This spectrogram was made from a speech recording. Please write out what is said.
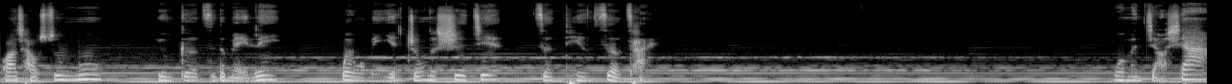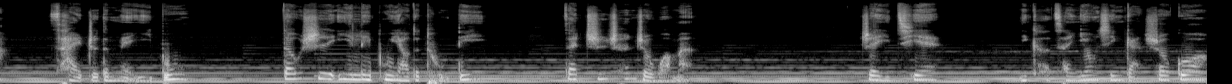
花草树木用各自的美丽，为我们眼中的世界增添色彩。我们脚下踩着的每一步，都是屹立不摇的土地，在支撑着我们。这一切，你可曾用心感受过？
